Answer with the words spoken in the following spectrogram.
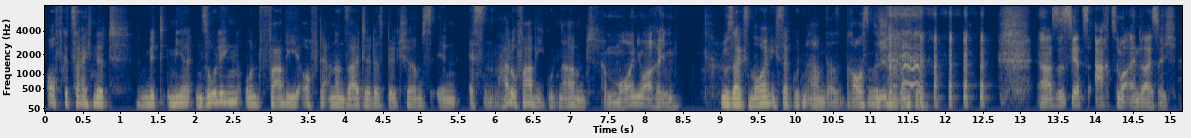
aufgezeichnet mit mir in Solingen und Fabi auf der anderen Seite des Bildschirms in Essen. Hallo Fabi, guten Abend. Moin Joachim. Du sagst Moin, ich sag guten Abend. Also draußen ist es schon dunkel. ja, es ist jetzt 18.31 Uhr.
